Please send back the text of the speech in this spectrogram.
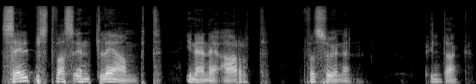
selbst was entlärmt in eine Art Versöhnen. Vielen Dank.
